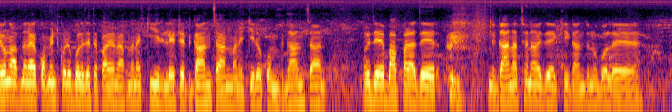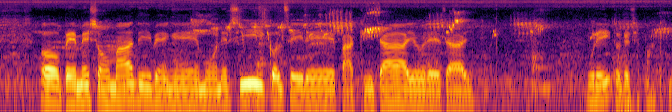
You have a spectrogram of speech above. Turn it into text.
এবং আপনারা কমেন্ট করে বলে যেতে পারেন আপনারা কি রিলেটেড গান চান মানে কীরকম গান চান। ওই যে বাপ্পারাজের গান আছে না, ওই যে কি গান যেন বলে? ও প্রেমে সমাধি ভেঙে মনের শিকল ছেড়ে পাখি যায়, উড়ে যায়। উড়েই তো গেছে পাখি।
